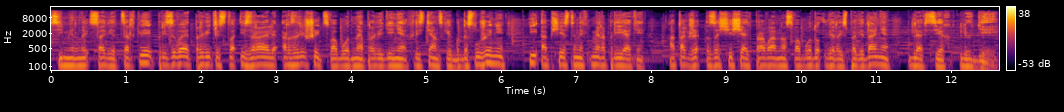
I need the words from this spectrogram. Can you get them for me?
Всемирный совет церквей призывает правительство Израиля разрешить свободное проведение христианских богослужений и общественных мероприятий, а также защищать права на свободу вероисповедания для всех людей.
